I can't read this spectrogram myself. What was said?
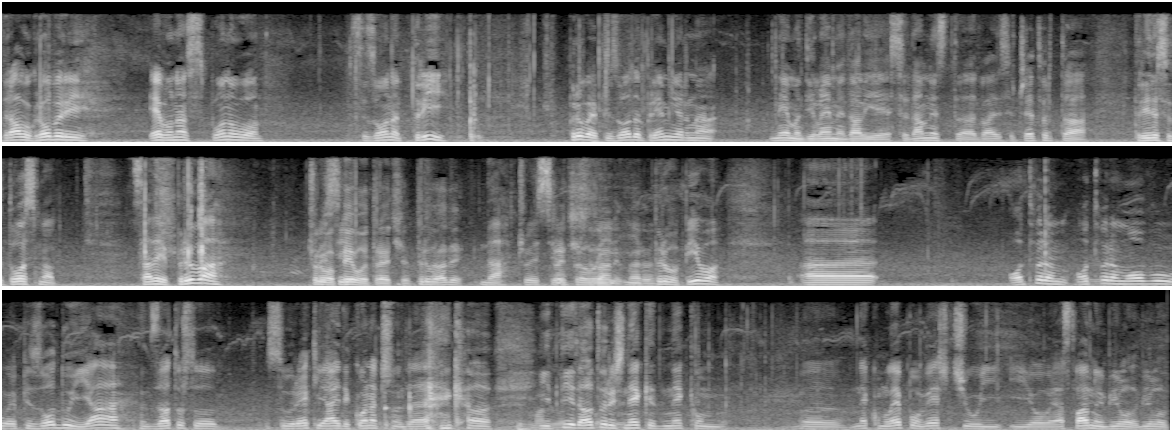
Zdravo grobari, evo nas ponovo, sezona 3, prva epizoda premijerna, nema dileme da li je 17. 24. 38. Sada je prva. čuje Prvo se- pivo u trećoj prvo- epizodi. Da, čuje se upravo sezoni, i, pardon. i prvo pivo. A, otvaram, otvaram ovu epizodu ja, zato što su rekli ajde konačno da kao i ti da otvoriš nekad nekom e, nekom lepom vešću i, i ovaj, a stvarno je bilo, bilo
